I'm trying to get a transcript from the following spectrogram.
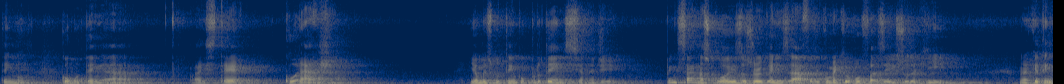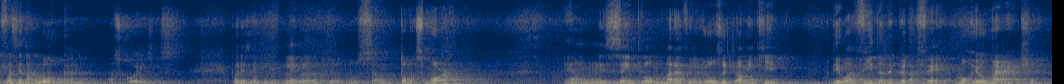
Tenho, como tem a, a Esther, coragem e ao mesmo tempo prudência, né, de pensar nas coisas, organizar, fazer como é que eu vou fazer isso daqui. Não é que eu tenho que fazer na louca né, as coisas. Por exemplo, lembra do, do São Thomas More? É um exemplo maravilhoso de homem que deu a vida né, pela fé, morreu mártir.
